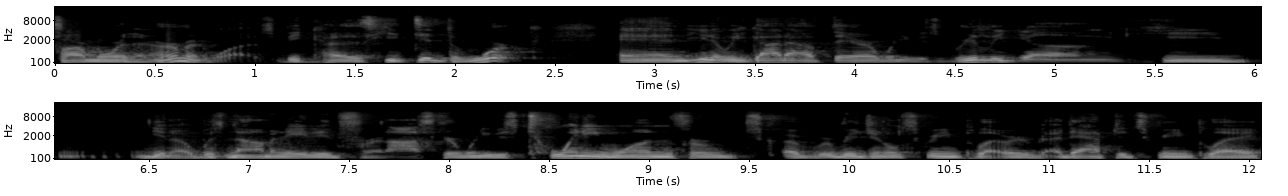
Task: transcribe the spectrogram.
far more than Herman was because he did the work. And, you know, he got out there when he was really young. He, you know, was nominated for an Oscar when he was 21 for original screenplay or adapted screenplay.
